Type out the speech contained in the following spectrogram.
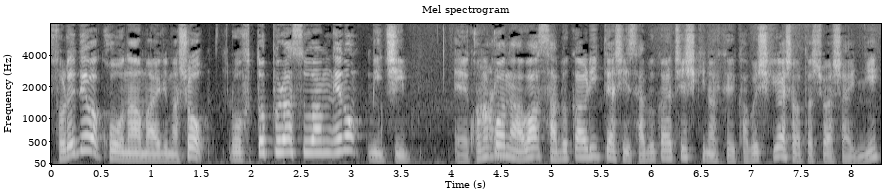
それではコーナー参りましょう。ロフトプラスワンへの道。えーこのコーナーはサブカルリテラシー、サブカル知識の低い株式会社私は社員に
